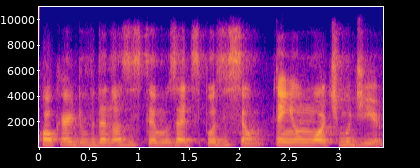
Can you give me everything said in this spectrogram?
Qualquer dúvida nós estamos à disposição. Tenham um ótimo dia.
